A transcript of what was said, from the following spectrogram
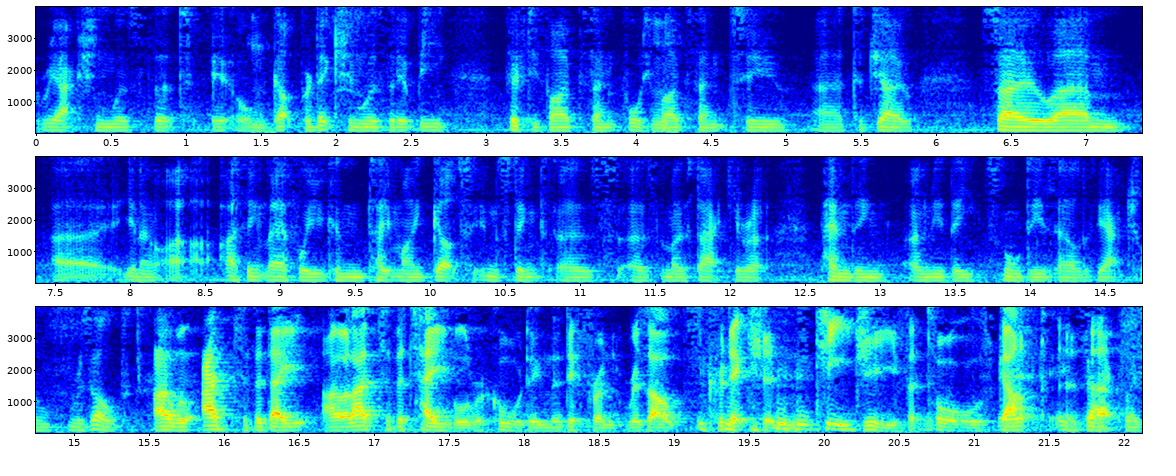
reaction was that, it, or Mm. gut prediction was that it would be fifty-five percent, forty-five percent to uh, to Jo. So um, uh, you know, I, I think therefore you can take my gut instinct as as the most accurate, pending only the small detail of the actual result. I will add to the day. I will add to the table recording the different results predictions. TG for Tall's gut Yeah, as a- exactly,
